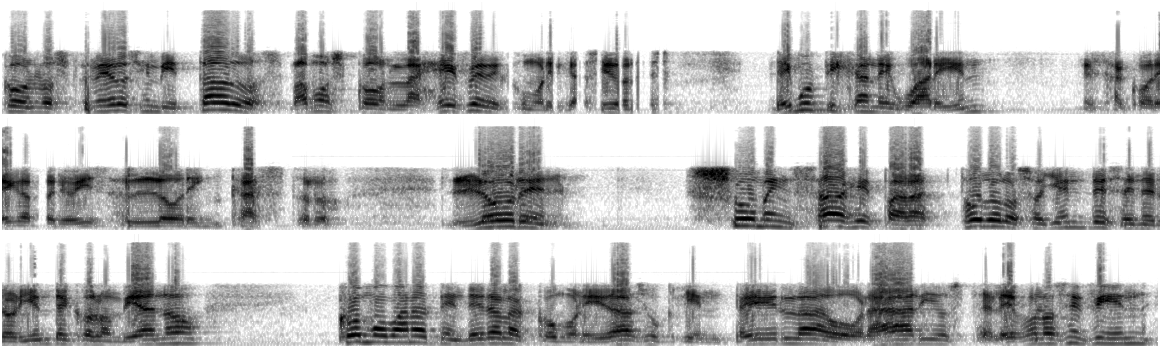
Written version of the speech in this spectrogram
con los primeros invitados, vamos con la jefe de comunicaciones de Multicane Guarín, nuestra colega periodista Loren Castro. Loren, su mensaje para todos los oyentes en el oriente colombiano, cómo van a atender a la comunidad, su clientela, horarios, teléfonos, en fin,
